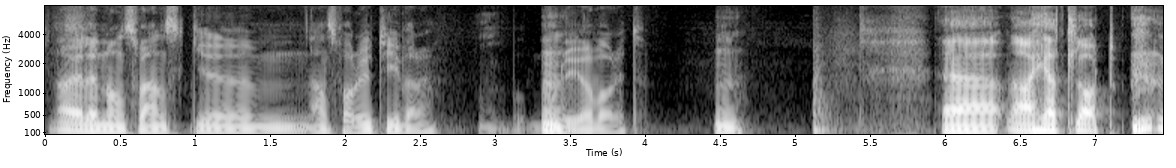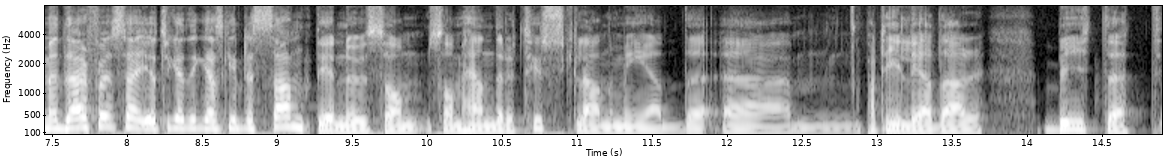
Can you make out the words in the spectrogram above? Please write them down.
ja, eller någon svensk eh, ansvarig utgivare. Borde mm. ju ha varit. Mm. Uh, ja, helt klart. Men därför, så här, jag tycker att det är ganska intressant det nu som, som händer i Tyskland med uh, partiledarbytet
